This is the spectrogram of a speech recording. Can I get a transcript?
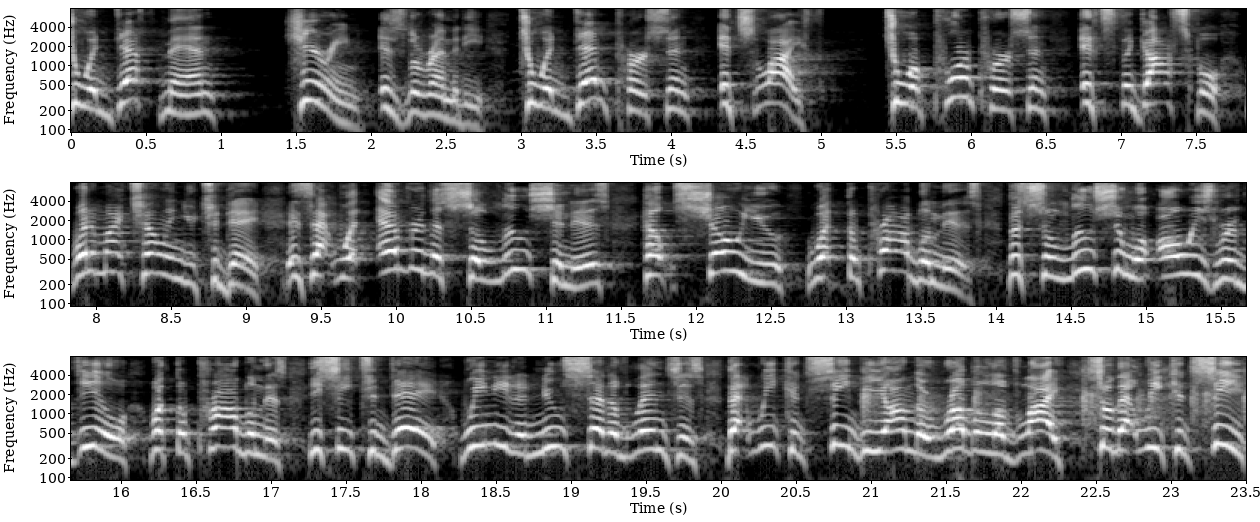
To a deaf man, hearing is the remedy. To a dead person, it's life. To a poor person, it's the gospel. What am I telling you today? Is that whatever the solution is helps show you what the problem is. The solution will always reveal what the problem is. You see, today we need a new set of lenses that we could see beyond the rubble of life so that we could see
